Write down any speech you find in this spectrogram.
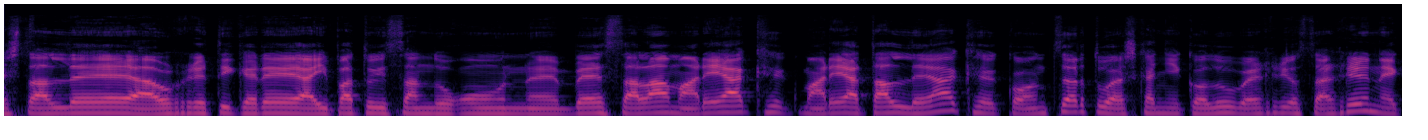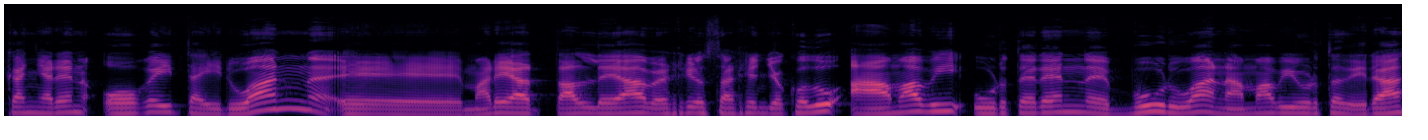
Bestalde aurretik ere aipatu izan dugun eh, bezala mareak, marea taldeak kontzertua eskainiko du berriozarrien ekainaren hogeita iruan, e, marea taldea berriozarrien joko du amabi urteren buruan, amabi urte dira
